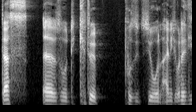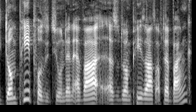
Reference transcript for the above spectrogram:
das äh, so die Kittelposition eigentlich oder die Dompe-Position, denn er war, also Dompe saß auf der Bank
